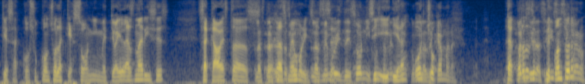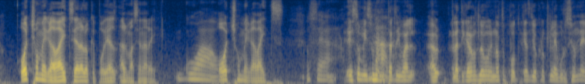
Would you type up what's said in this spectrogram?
que sacó su consola, que Sony metió ahí las narices, sacaba estas las, con- memories. Las Las- memories de Sony, Sí, y- eran como las de ocho- cámara. ¿Te acuerdas de, de Sí, sí, cuánto sí, era? claro. 8 megabytes era lo que podías almacenar ahí. Wow. 8 megabytes. O sea, Eso me hizo levantar igual. Platicaremos luego en otro podcast. Yo creo que la evolución de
